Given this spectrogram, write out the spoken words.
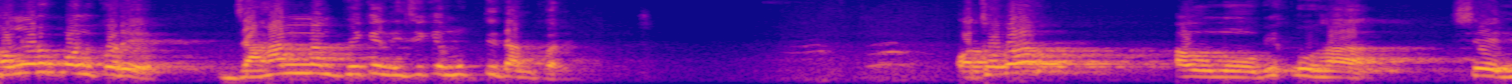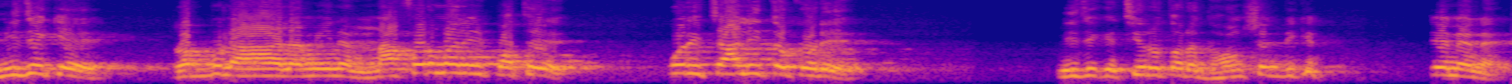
সমর্পণ করে জাহান্নাম থেকে নিজেকে মুক্তি দান করে। অথবা আও মুবিকুহা। সে নিজেকে রব্বুল আলামিনের নাফরমানির পথে পরিচালিত করে নিজেকে চিরতর ধ্বংসের দিকে টেনে নেয়।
